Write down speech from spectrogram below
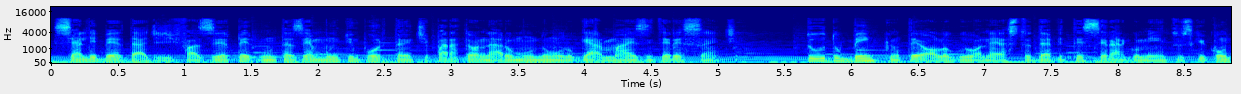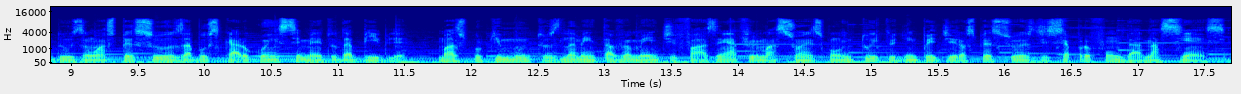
se a liberdade de fazer perguntas é muito importante para tornar o mundo um lugar mais interessante. Tudo bem que um teólogo honesto deve tecer argumentos que conduzam as pessoas a buscar o conhecimento da Bíblia, mas porque muitos lamentavelmente fazem afirmações com o intuito de impedir as pessoas de se aprofundar na ciência.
